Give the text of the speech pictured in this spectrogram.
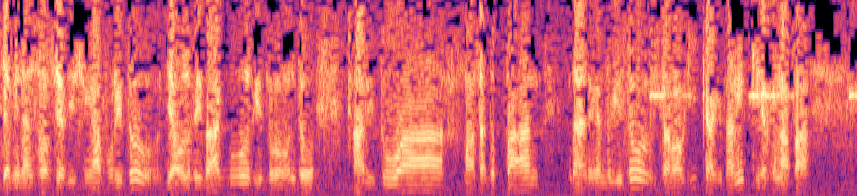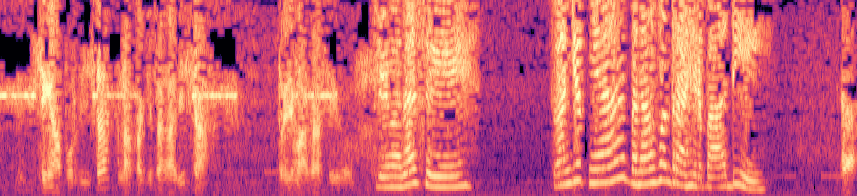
jaminan sosial di Singapura itu jauh lebih bagus gitu loh untuk hari tua, masa depan. Nah dengan begitu secara logika kita mikir kenapa Singapura bisa, kenapa kita nggak bisa. Terima kasih Bu. Terima kasih. Selanjutnya, penelpon terakhir Pak Adi. Ya,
